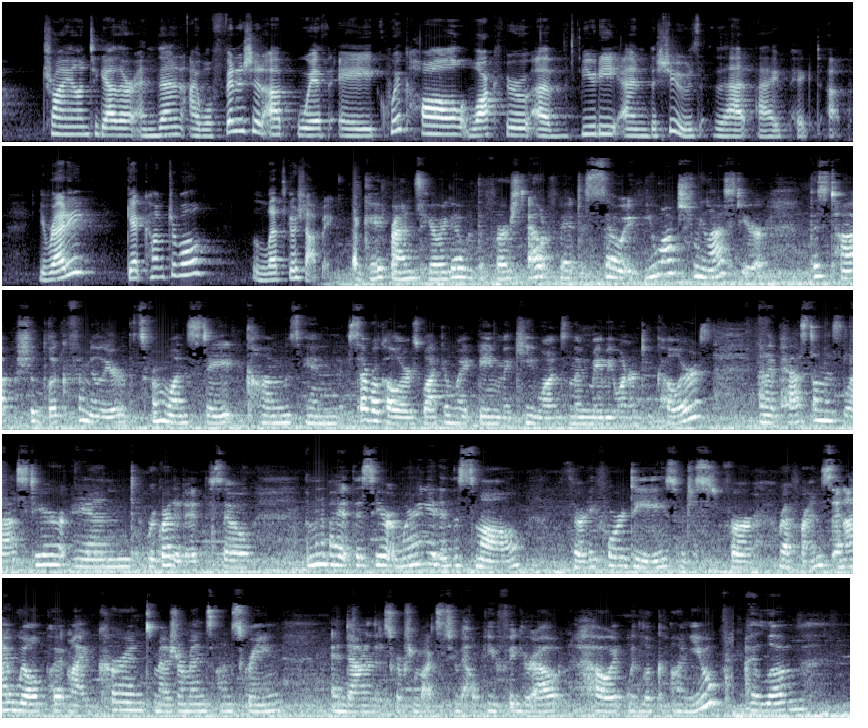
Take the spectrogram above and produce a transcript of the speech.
try on together, and then I will finish it up with a quick haul walkthrough of beauty and the shoes that I picked up. You ready? Get comfortable. Let's go shopping. Okay friends, here we go with the first outfit. So if you watched me last year, this top should look familiar. It's from One State, comes in several colors, black and white being the key ones, and then maybe one or two colors. And I passed on this last year and regretted it. So I'm gonna buy it this year. I'm wearing it in the small, 34D, so just for reference. And I will put my current measurements on screen and down in the description box to help you figure out how it would look on you. I love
